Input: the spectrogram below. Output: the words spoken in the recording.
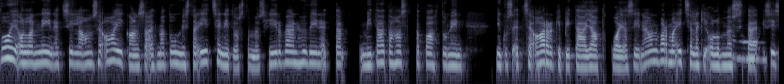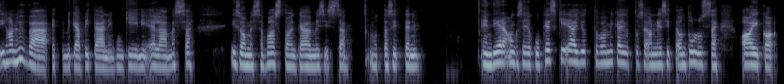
voi olla niin, että sillä on se aikansa, että mä tunnistan itseni tuosta myös hirveän hyvin, että mitä tahansa tapahtuu, niin, niin kuin se, että se arki pitää jatkua, ja siinä on varmaan itselläkin ollut myös sitä, siis ihan hyvää, että mikä pitää niin kuin kiinni elämässä isommissa vastoinkäymisissä, mutta sitten en tiedä, onko se joku keski juttu vai mikä juttu se on, niin sitten on tullut se aika,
